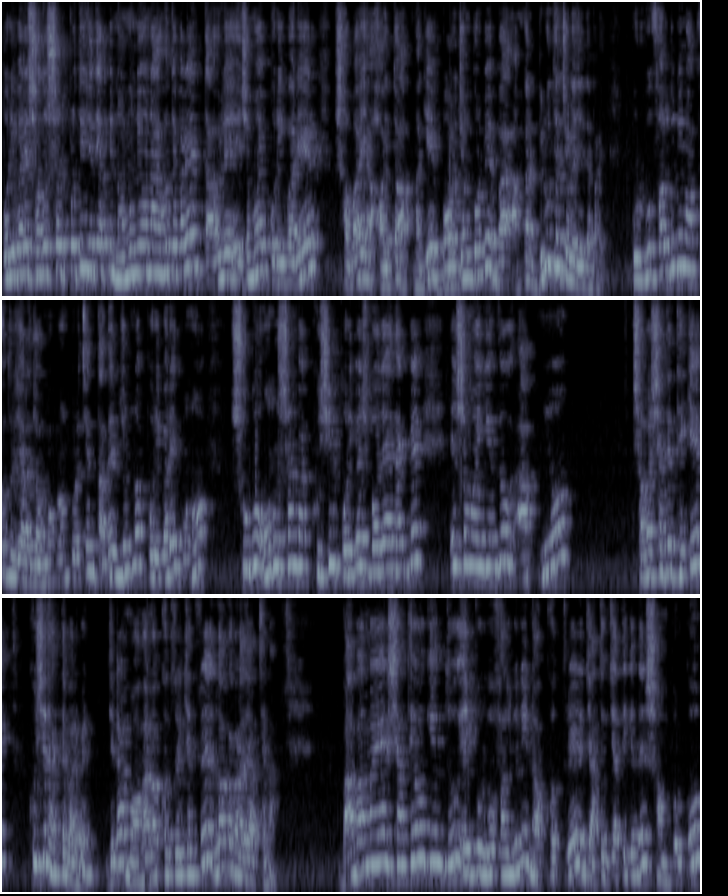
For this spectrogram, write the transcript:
পরিবারের সদস্যর প্রতি যদি আপনি নমনীয় না হতে পারেন, তাহলে এই সময় পরিবারের সবাই হয়তো আপনাকে বর্জন করবে বা আপনার বিরুদ্ধে চলে যেতে পারে। পূর্ব ফাল্গুনী নক্ষত্রে যারা জন্মগ্রহণ করেছেন, তাদের জন্য পরিবারে কোনো শুভ অনুষ্ঠান বা খুশির পরিবেশ বজায় থাকবে এই সময় কিন্তু আপনিও সবার সাথে থেকে খুশি থাকতে পারবেন, যেটা মহা নক্ষত্রের ক্ষেত্রে লক্ষ্য করা যাচ্ছে না। বাবা মায়ের সাথেও কিন্তু এই পূর্ব ফাল্গুনী নক্ষত্রের জাতক জাতিকাদের সম্পর্ক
